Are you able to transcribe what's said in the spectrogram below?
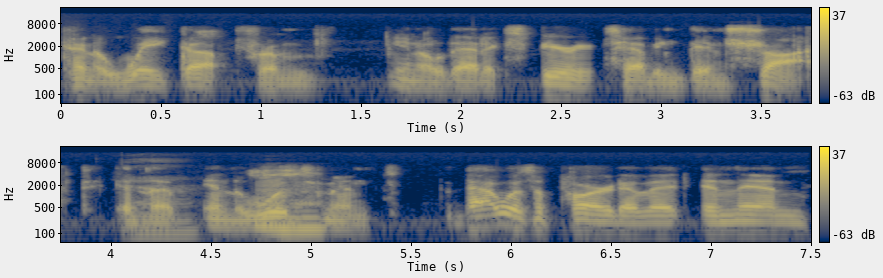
kind of wake up from you know that experience having been shot in the in the mm-hmm. woodsman. That was a part of it, and then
